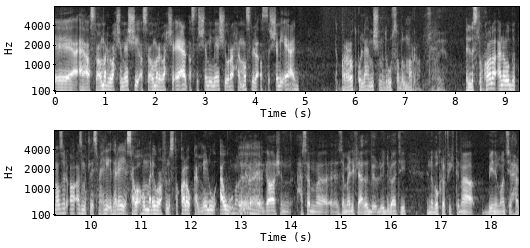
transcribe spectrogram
آه أصل عمر الوحش ماشي أصل عمر الوحش قاعد أصل الشامي ماشي ورايح المصري لا أصل الشامي قاعد. القرارات كلها مش مدروسة بالمرة. صحيح. الاستقالة أنا وجهة نظري آه أزمة الإسماعيلي إدارية سواء هم رجعوا في الاستقالة وكملوا أو هم غالبا آه، هيرجعوا عشان حسب ما زمايلي في الإعداد بيقولوا لي دلوقتي إن بكرة في اجتماع بين المهندس يحيى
